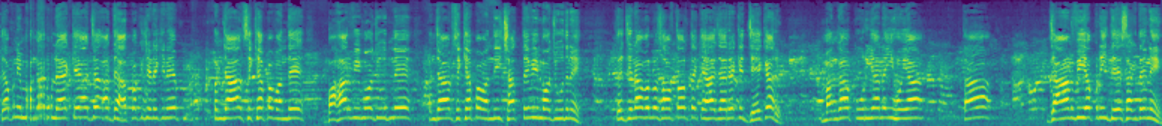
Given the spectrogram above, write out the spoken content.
ਤੇ ਆਪਣੀ ਮੰਗਾਂ ਨੂੰ ਲੈ ਕੇ ਅੱਜ ਅਧਿਆਪਕ ਜਿਹੜੇ ਕਿ ਨੇ, ਪੰਜਾਬ ਸਿੱਖਿਆ ਭਵਨ ਦੇ ਬਾਹਰ ਵੀ ਮੌਜੂਦ ਨੇ, ਪੰਜਾਬ ਸਿੱਖਿਆ ਭਵਨ ਦੀ ਛੱਤ ਤੇ ਵੀ ਮੌਜੂਦ ਨੇ। ਤੇ ਜਿਨ੍ਹਾਂ ਵੱਲੋਂ ਸਾਫ਼ ਤੌਰ ਤੇ ਕਿਹਾ ਜਾ ਰਿਹਾ ਕਿ ਜੇਕਰ ਮੰਗਾਂ ਪੂਰੀਆਂ ਨਹੀਂ ਹੋਈਆਂ, ਤਾਂ ਜਾਨ ਵੀ ਆਪਣੀ ਦੇ ਸਕਦੇ ਨੇ।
